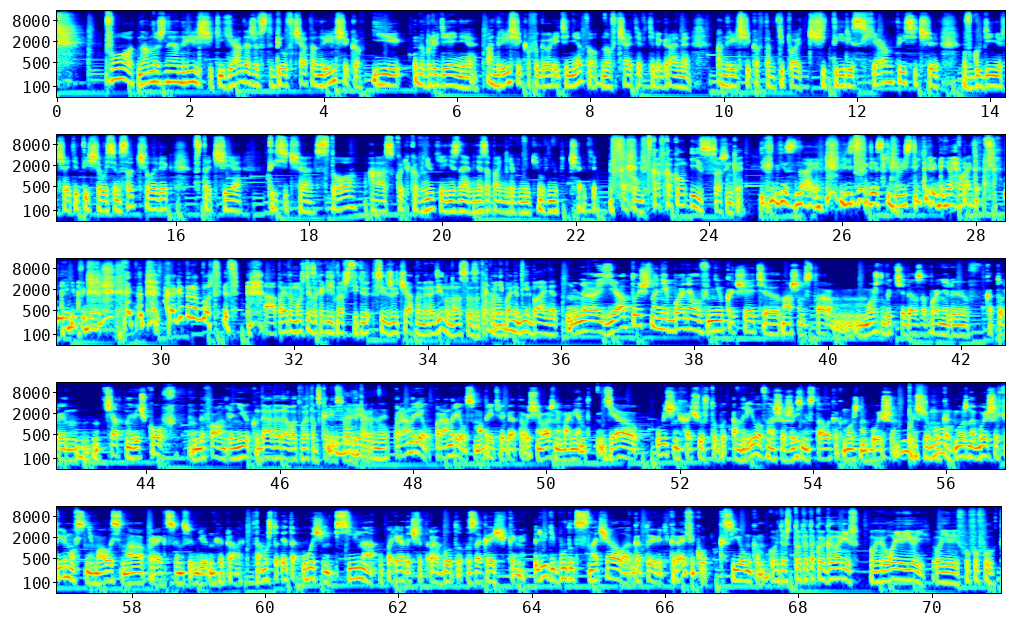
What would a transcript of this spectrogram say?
Вот, нам нужны анрильщики. Я даже вступил в чат анрильщиков и наблюдение анрильщиков, вы говорите, нету, но в чате в Телеграме анрильщиков там типа 4 с хером тысячи, в Гудине в чате 1800 человек, в Таче 1100, а сколько в нюке, я не знаю, меня забанили в нюке, в нюк-чате. В каком, в, в каком из, Сашенька? Не знаю. Везде, где я скидываю стикеры, меня банят. Я не понимаю. Как это работает? А, поэтому можете заходить в наш CG-чат номер один, у нас за такое не банят. Не банят. Э, я точно не банил в нюка-чате нашим старым. Может быть, тебя забанили в который чат новичков, The Foundry Nuke. Да-да-да, вот в этом, скорее всего. Наверное. Про Unreal, про Unreal. Смотрите, ребята, очень важный момент. Я очень хочу, чтобы Unreal в нашей жизни стало как можно больше. Почему? Чтобы как можно больше фильмов снималось на проекции на светодиодных экранах. Потому что это очень сильно упорядочит работу с заказчиками. Люди будут сначала готовить графику к съемкам. Ой, да что ты такое говоришь? Ой-ой-ой, ой-ой, фу-фу-фу.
